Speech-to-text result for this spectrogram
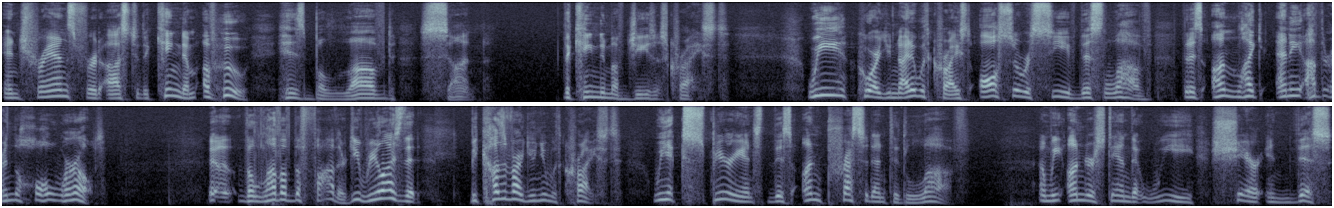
and transferred us to the kingdom of who? His beloved Son. The kingdom of Jesus Christ we who are united with Christ also receive this love that is unlike any other in the whole world. Uh, the love of the Father. Do you realize that because of our union with Christ, we experience this unprecedented love? and we understand that we share in this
